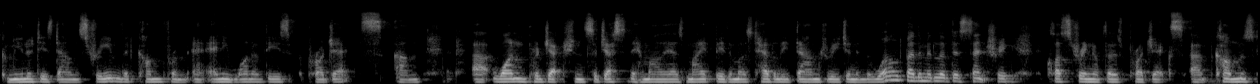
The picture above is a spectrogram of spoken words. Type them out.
communities downstream that come from any one of these projects. Um, uh, one projection suggested the Himalayas might be the most heavily dammed region in the world by the middle of this century. The clustering of those projects um, comes,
